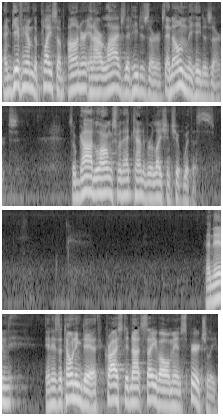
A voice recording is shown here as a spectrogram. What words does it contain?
and give Him the place of honor in our lives that He deserves and only He deserves. So God longs for that kind of relationship with us. And then in His atoning death, Christ did not save all men spiritually,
